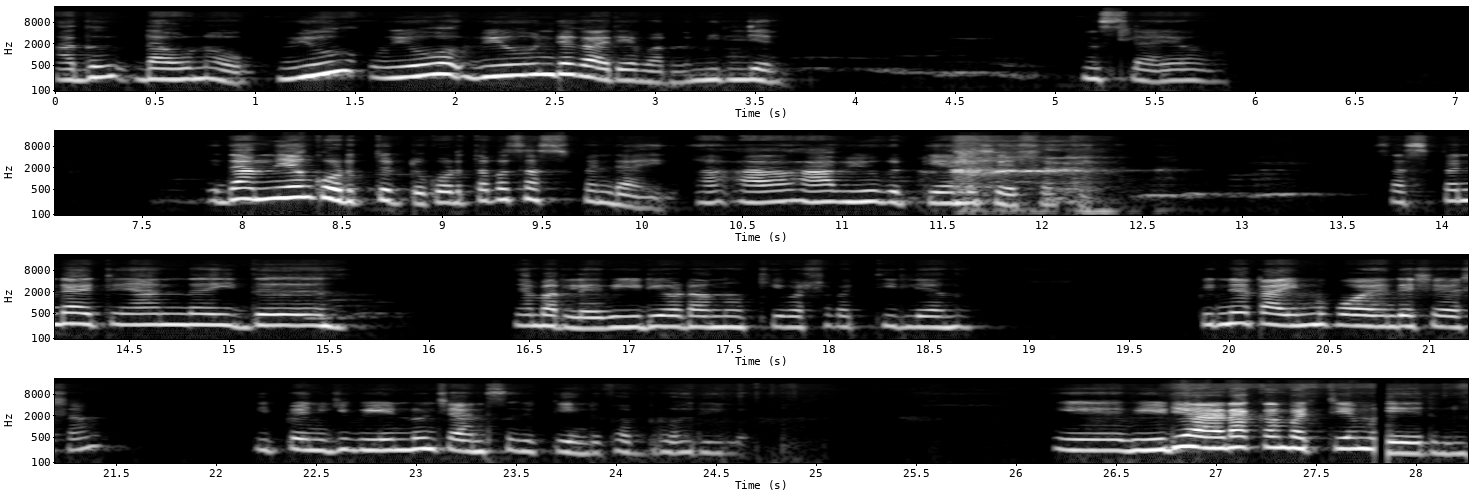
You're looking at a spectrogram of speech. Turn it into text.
അത് ഡൗൺ ആവും. വ്യൂ വ്യൂ വ്യൂവിന്റെ കാര്യം പറഞ്ഞു. മില്യൺ മനസ്സിലായോ? ഇത് അന്ന് ഞാൻ കൊടുത്തിട്ടു. കൊടുത്തപ്പോൾ സസ്പെൻഡായി ആ ആ വ്യൂ കിട്ടിയതിന് ശേഷം. സസ്പെൻഡായിട്ട് ഞാൻ ഇത് ഞാൻ പറഞ്ഞില്ലേ വീഡിയോ ഇടാൻ നോക്കി പക്ഷെ പറ്റിയില്ല എന്ന് പിന്നെ ടൈം പോയതിന്റെ ശേഷം ഇപ്പം എനിക്ക് വീണ്ടും ചാൻസ് കിട്ടിയിട്ടുണ്ട് ഫെബ്രുവരിയിൽ ഈ വീഡിയോ ആഡ് ആക്കാൻ പറ്റിയ മതിയായിരുന്നു.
